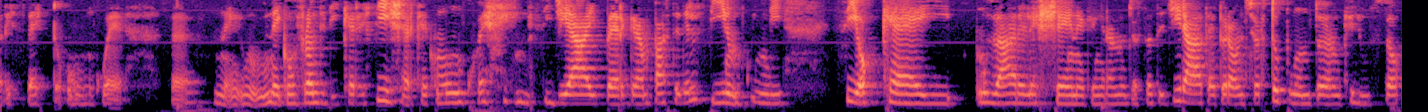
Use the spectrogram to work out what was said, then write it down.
rispetto comunque nei, nei, confronti di Carrie Fisher, che comunque è in CGI per gran parte del film, quindi sì, ok usare le scene che erano già state girate, però a un certo punto è anche giusto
